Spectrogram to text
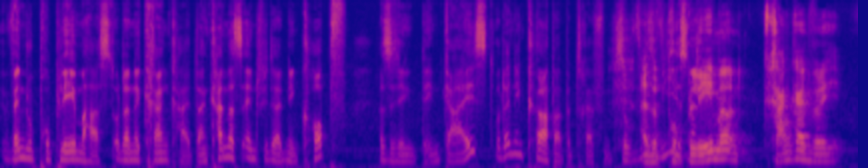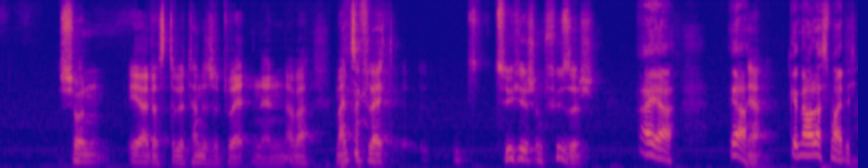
wenn du Probleme hast oder eine Krankheit, dann kann das entweder den Kopf, also den, den Geist oder den Körper betreffen. So, wie, also Probleme und Krankheit würde ich schon eher das dilettantische Duett nennen. Aber meinst du vielleicht psychisch und physisch? Ah ja, ja. ja. Genau das meinte ich.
